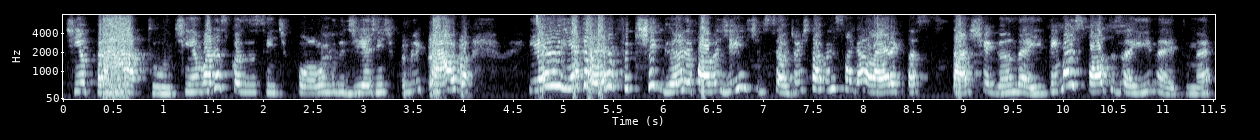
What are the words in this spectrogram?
tinha prato, tinha várias coisas assim, tipo, ao longo do dia a gente publicava. E, aí, a galera foi chegando, eu falava, gente do céu, de onde tá essa galera que tá, tá chegando aí? Tem mais fotos aí, Neto, né?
